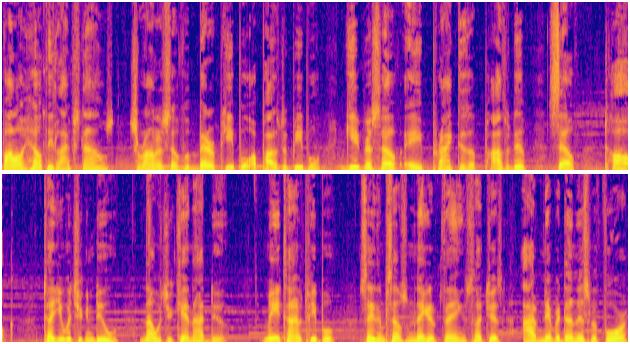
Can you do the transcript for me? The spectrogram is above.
follow healthy lifestyles, surround ourselves with better people or positive people, give yourself a practice of positive self-talk. Tell you what you can do, not what you cannot do. Many times people say themselves some negative things such as, I've never done this before.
